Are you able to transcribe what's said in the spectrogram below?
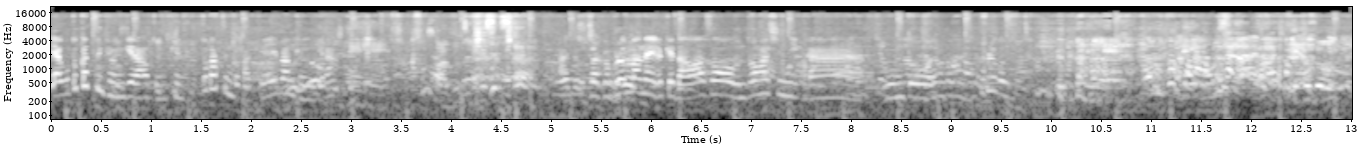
야구 똑같은 경기랑 좀 똑같은 것 같아요, 일반 경기랑? 네. 아주 오랜만에 이렇게 나와서 운동하시니까 몸도 풀리고 좋죠. 네, 너무 잘 나온 것 같아요.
